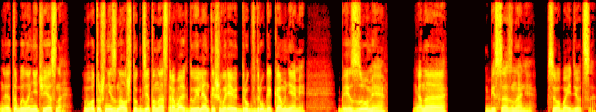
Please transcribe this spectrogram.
Это было нечестно. Вот уж не знал, что где-то на островах дуэлянты швыряют друг в друга камнями — Безумие. Она... Без сознания. Все обойдется.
